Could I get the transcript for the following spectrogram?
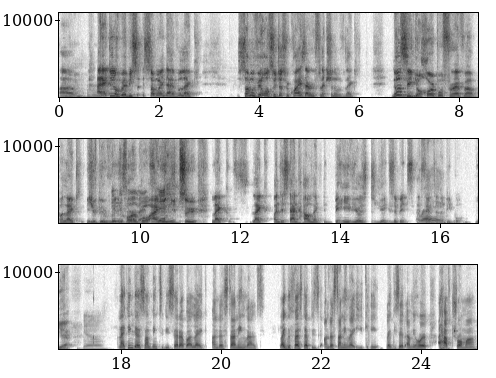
Um, mm-hmm. And I don't know, maybe somewhere in that I feel like some of it also just requires that reflection of like not saying you're horrible forever, but like you've been really horrible moment, and yeah. you need to like like understand how like the behaviors you exhibit affect right. other people. Yeah. Yeah. And I think there's something to be said about like understanding that like the first step is understanding that okay, like you said, I'm a horror, I have trauma.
